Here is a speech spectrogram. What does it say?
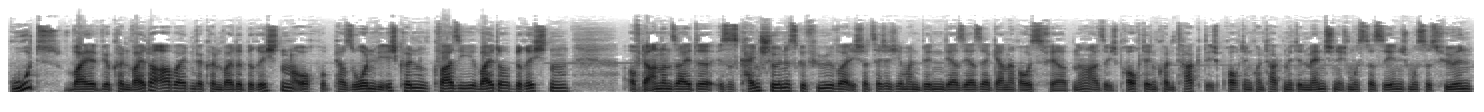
gut, weil wir können weiterarbeiten, wir können weiter berichten, auch Personen wie ich können quasi weiter berichten. Auf der anderen Seite ist es kein schönes Gefühl, weil ich tatsächlich jemand bin, der sehr, sehr gerne rausfährt. Ne? Also ich brauche den Kontakt, ich brauche den Kontakt mit den Menschen, ich muss das sehen, ich muss das fühlen.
